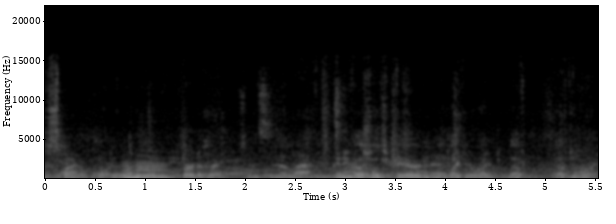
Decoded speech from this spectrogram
the spinal cord, mm-hmm. vertebrae. so this is the left, any vessel that's paired, I'd like you to write left, left and right.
